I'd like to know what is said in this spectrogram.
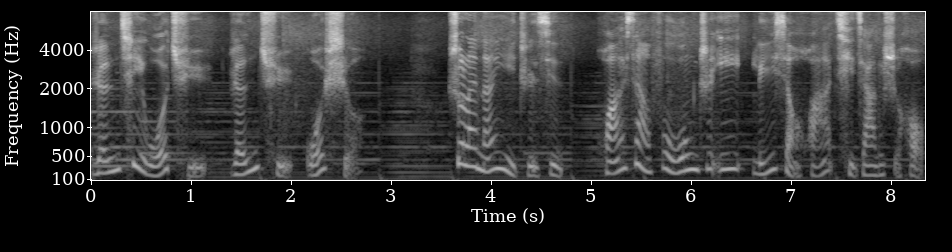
人弃我取，人取我舍。说来难以置信，华夏富翁之一李小华起家的时候，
